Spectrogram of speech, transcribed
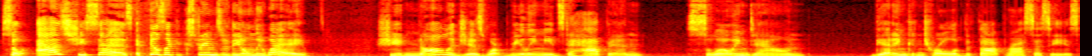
So, as she says, it feels like extremes are the only way, she acknowledges what really needs to happen, slowing down, getting control of the thought processes.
